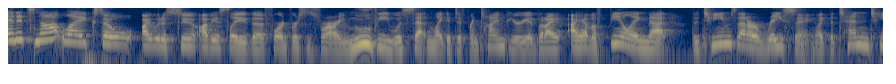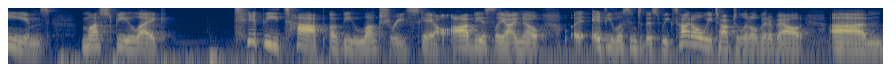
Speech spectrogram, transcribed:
And it's not like so. I would assume, obviously, the Ford versus Ferrari movie was set in like a different time period, but I I have a feeling that the teams that are racing, like the ten teams, must be like tippy top of the luxury scale. Obviously, I know if you listen to this week's huddle, we talked a little bit about um,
